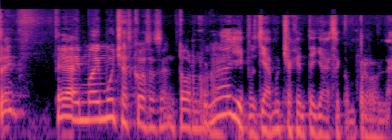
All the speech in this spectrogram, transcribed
Sí, sí, hay, hay muchas cosas en torno. Pues, a- ay, y pues ya mucha gente ya se compró la,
